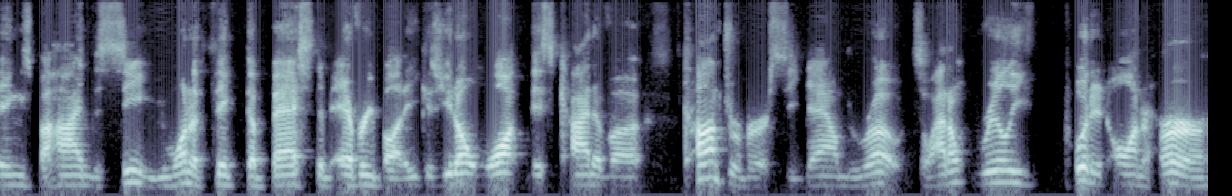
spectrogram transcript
things behind the scene you want to think the best of everybody because you don't want this kind of a controversy down the road so i don't really put it on her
